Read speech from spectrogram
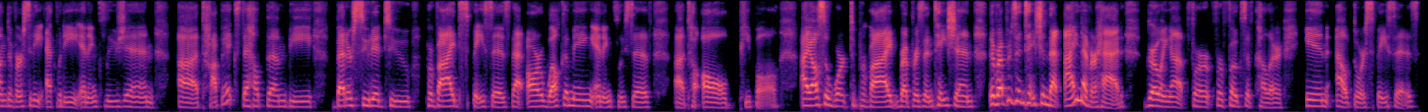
on diversity, equity, and inclusion uh, topics to help them be better suited to provide spaces that are welcoming and inclusive uh, to all people. I also work to provide representation, the representation that I never had growing up for, for folks of color in outdoor spaces.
